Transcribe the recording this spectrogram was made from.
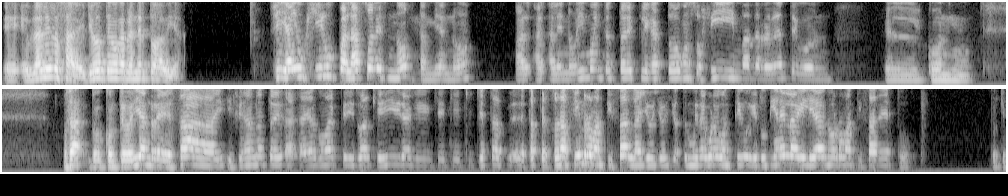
Eh, Eulale lo sabe, yo tengo que aprender todavía. Sí, hay un giro, un palazo al snob también, ¿no? Al, al, al intentar explicar todo con sofismas, de repente con el, con, o sea, con, teoría enrevesada y, finalmente hay, algo más espiritual que vibra, que, que, que, que estas personas sin romantizarla, yo, yo, yo estoy muy de acuerdo contigo que tú tienes la habilidad de no romantizar esto, porque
